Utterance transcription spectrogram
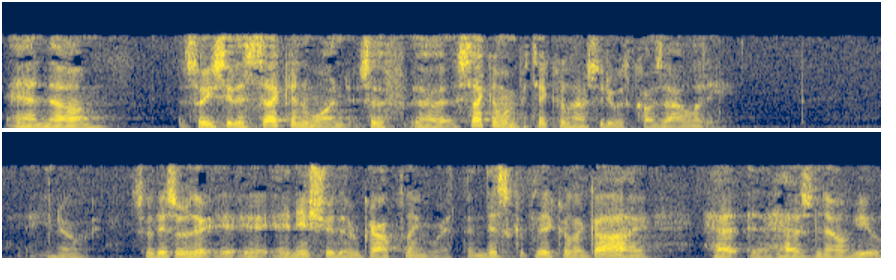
And um, so you see the second one. So the, uh, second one, in particular, has to do with causality. You know, so this was a, a, an issue they're grappling with, and this particular guy ha- has no view.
